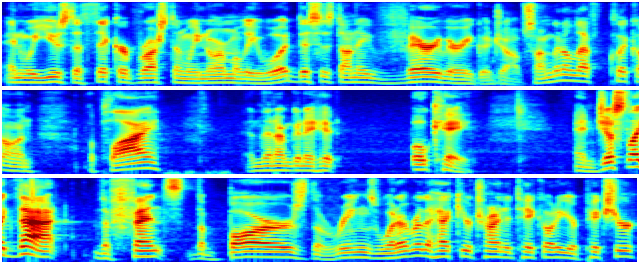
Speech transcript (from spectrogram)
and we used a thicker brush than we normally would, this has done a very, very good job. So I'm going to left click on Apply, and then I'm going to hit OK. And just like that, the fence, the bars, the rings, whatever the heck you're trying to take out of your picture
